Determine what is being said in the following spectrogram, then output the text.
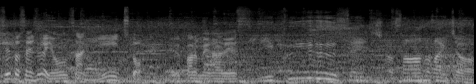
シュート選手が4321というパラメーターです陸遊選手が3入っちゃう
